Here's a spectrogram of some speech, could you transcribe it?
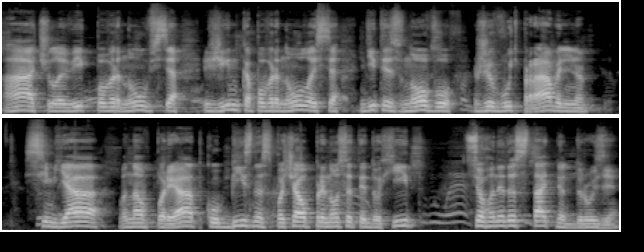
А, чоловік повернувся, жінка повернулася, діти знову живуть правильно. Сім'я, вона в порядку, бізнес почав приносити дохід. Цього недостатньо, друзі.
